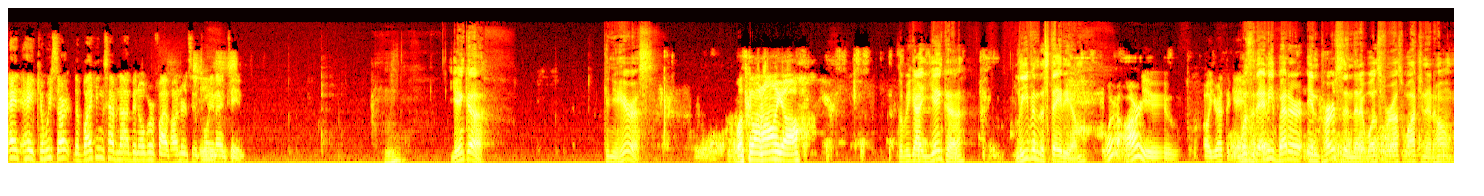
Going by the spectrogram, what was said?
and hey, can we start? The Vikings have not been over 500 since Jesus. 2019. Hmm? Yinka, can you hear us? What's going on, y'all? So we got Yinka leaving the stadium. Where are you? Oh, you're at the game. Was it any better in person than it was for us watching at home?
